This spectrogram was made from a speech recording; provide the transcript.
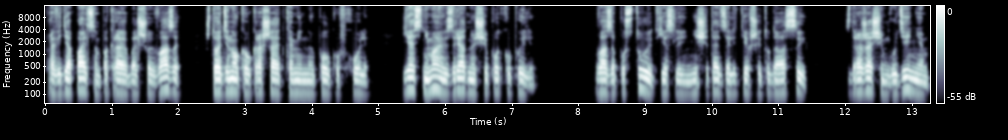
Проведя пальцем по краю большой вазы, что одиноко украшает каминную полку в холле, я снимаю изрядную щепотку пыли. Ваза пустует, если не считать залетевшей туда осы, с дрожащим гудением,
